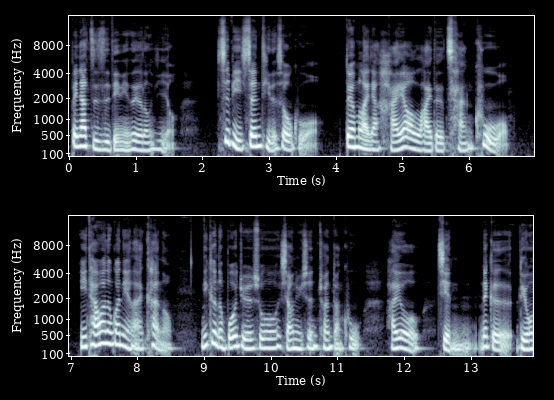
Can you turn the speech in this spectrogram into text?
被人家指指点点这个东西哦，是比身体的受苦哦。对他们来讲还要来的残酷哦。以台湾的观点来看哦，你可能不会觉得说小女生穿短裤，还有剪那个留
